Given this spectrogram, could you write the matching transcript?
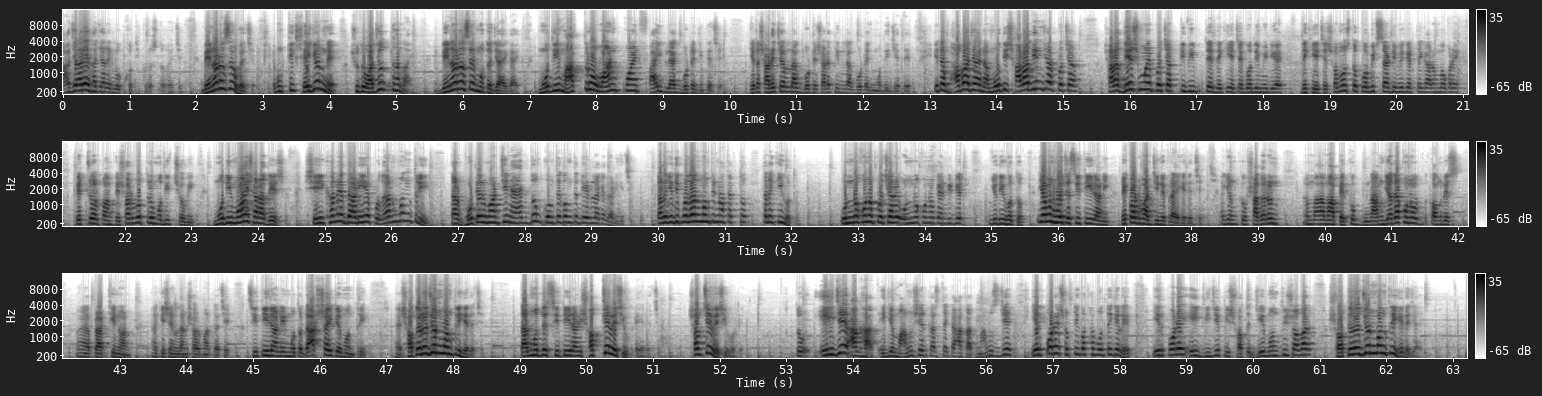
হাজারে হাজারে লোক ক্ষতিগ্রস্ত হয়েছে, বেনারসেও হয়েছে। এবং ঠিক সেই জন্যে শুধু অযোধ্যা নয়, বেনারসের মতো জায়গায় মোদি মাত্র ওয়ান পয়েন্ট ফাইভ ল্যাক ভোটে জিতেছে। যেটা সাড়ে চার লাখ ভোটে, সাড়ে তিন লাখ ভোটে মোদি জেতে। এটা ভাবা যায় না। মোদি সারাদিন যার প্রচার, সারা দেশময় প্রচার টিভিতে দেখিয়েছে, গদি মিডিয়ায় দেখিয়েছে। সমস্ত কোভিড সার্টিফিকেট থেকে আরম্ভ করে পেট্রোল পাম্পে সর্বত্র মোদির ছবি। মোদিময় সারা দেশ। সেইখানে দাঁড়িয়ে প্রধানমন্ত্রী তার ভোটের মার্জিন একদম কমতে কমতে দেড় লাখে দাঁড়িয়েছে। তাহলে যদি প্রধানমন্ত্রী না থাকতো, তাহলে কি হতো? অন্য কোনো প্রচারে অন্য কোনো ক্যান্ডিডেট যদি হতো, যেমন হয়েছে স্মৃতি ইরানি রেকর্ড মার্জিনে প্রায় হেরেছে। একজন খুব সাধারণ মাপের, খুব নামজাদা কোনো কংগ্রেস প্রার্থী নন কিষেনলাল শর্মার কাছে। স্মৃতি ইরানির মতো ডাক সাইটের মন্ত্রী সতেরো জন মন্ত্রী হেরেছে। তার মধ্যে স্মৃতি ইরানি সবচেয়ে বেশি ভোটে হেরেছে। সবচেয়ে বেশি ভোটে। তো এই যে আঘাত, এই যে মানুষের কাছ থেকে আঘাত, মানুষ যে এরপরে সত্যি কথা বলতে গেলে এরপরে এই বিজেপি যে মন্ত্রিসভার সতেরো জন মন্ত্রী হেরে যায়,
